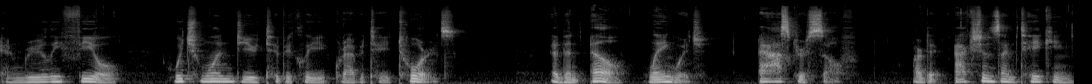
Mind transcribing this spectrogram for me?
and really feel which one do you typically gravitate towards? And then L, language. Ask yourself Are the actions I'm taking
